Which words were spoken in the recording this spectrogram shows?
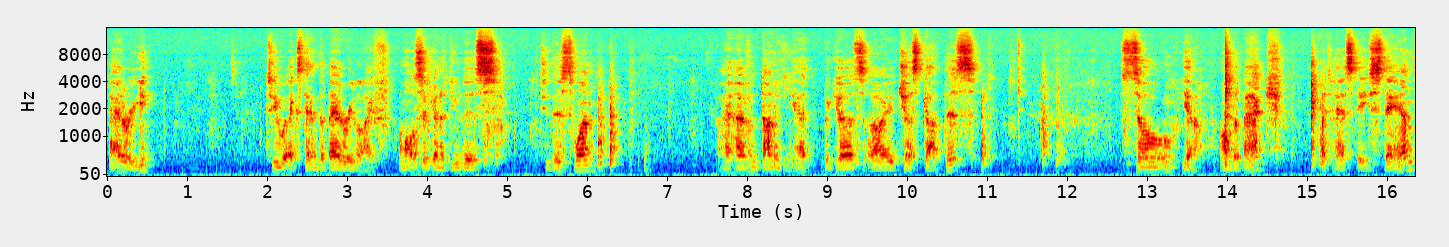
battery to extend the battery life. I'm also going to do this to this one. I haven't done it yet because I just got this. So yeah, on the back it has a stand,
